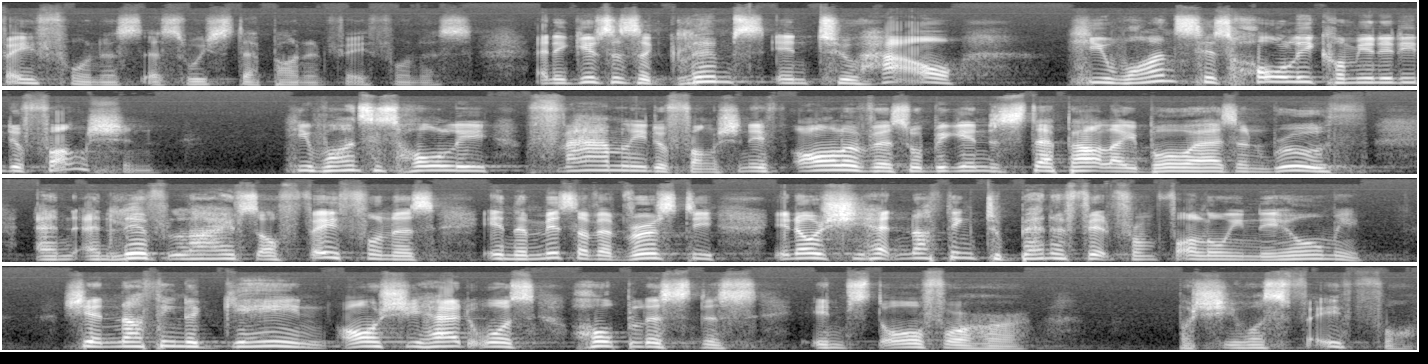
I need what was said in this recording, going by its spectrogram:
faithfulness as we step out in faithfulness. And it gives us a glimpse into how he wants his holy community to function. He wants his holy family to function. If all of us will begin to step out like Boaz and Ruth and, and live lives of faithfulness in the midst of adversity, you know, she had nothing to benefit from following Naomi. She had nothing to gain. All she had was hopelessness in store for her. But she was faithful.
